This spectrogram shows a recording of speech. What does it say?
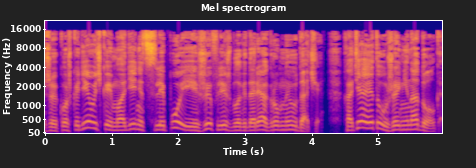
же кошкой-девочкой младенец слепой и жив лишь благодаря огромной удаче. Хотя это уже ненадолго.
